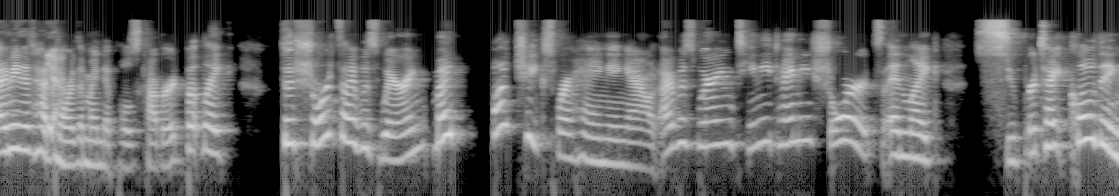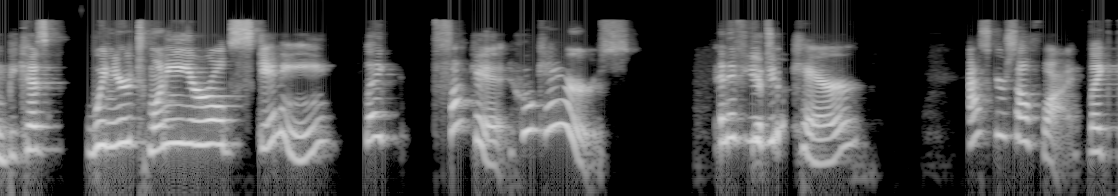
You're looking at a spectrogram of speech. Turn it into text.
I mean, it had yeah. more than my nipples covered, but like the shorts I was wearing, my butt cheeks were hanging out. I was wearing teeny tiny shorts and like super tight clothing because when you're 20 year old skinny, like, fuck it. Who cares? And if you yep. do care, ask yourself why. Like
